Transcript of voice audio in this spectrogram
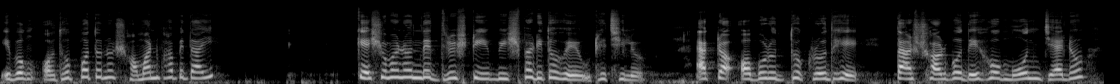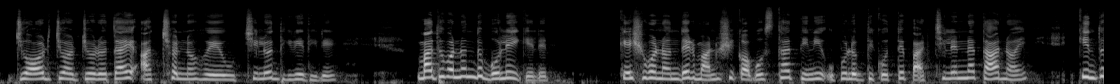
এবং অধঃপতনও সমানভাবে দায়ী? কেশবানন্দের দৃষ্টি বিস্ফারিত হয়ে উঠেছিল। একটা অবরুদ্ধ ক্রোধে তার সর্বদেহ মন যেন জ্বর জর্জরতায় আচ্ছন্ন হয়ে উঠছিল ধীরে ধীরে। মাধবানন্দ বলেই গেলেন, কেশবানন্দের মানসিক অবস্থা তিনি উপলব্ধি করতে পারছিলেন না তা নয়, কিন্তু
